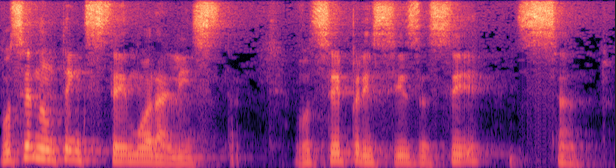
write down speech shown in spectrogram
Você não tem que ser moralista, você precisa ser santo.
